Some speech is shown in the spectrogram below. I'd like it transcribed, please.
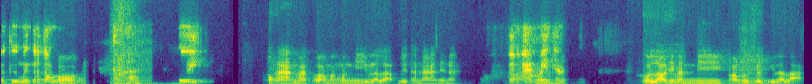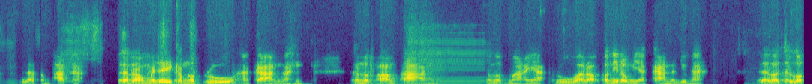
ก็คือมันก็ต้องอ๋อทำพร้อมเลยต้องอ่านมากกว่ามั้งมันมีอยู่แล้วละเวทนาเนี่ยนะต้องอ่านมันเวทนา คนเรานี่มันมีความรู้สึกอยู่แล้วล่ะ เวลาสัมผัสอะ แต่เราไม่ได้กำหนดรู้อาการมันกำหนดความต่างกำหนดหมายอะ รู้ว่าเราตอนนี้เรามีอาการนั้นอยู่นะ แล้วเราจะลด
